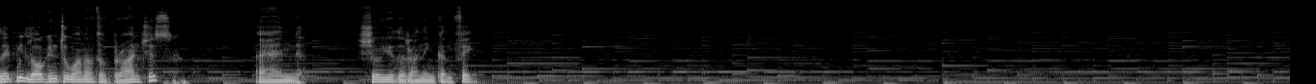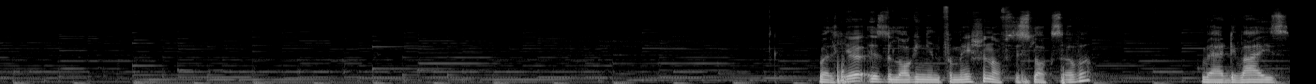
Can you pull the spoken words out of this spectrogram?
Let me log into one of the branches and show you the running config. Well, here is the logging information of syslog server where device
